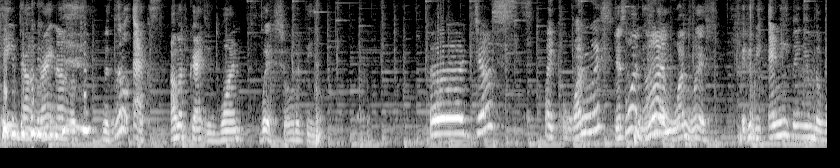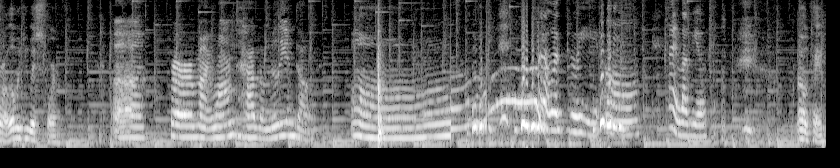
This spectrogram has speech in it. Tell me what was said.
came down right now with, with little X, I'm gonna grant you one wish. What would it be? Uh, just like one wish. Just one. You only get one wish. It could be anything in the world. What would you wish for? Uh, for my mom to have a million dollars. Aww. that was sweet. Aw, I love you. Okay,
